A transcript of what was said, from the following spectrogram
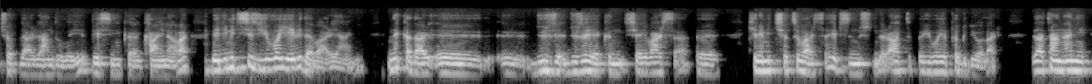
Çöplerden dolayı besin kaynağı var. Ve limitsiz yuva yeri de var yani. Ne kadar e, e, düze, düze yakın şey varsa, e, kiremit çatı varsa hepsinin üstünde rahatlıkla yuva yapabiliyorlar. Zaten hani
